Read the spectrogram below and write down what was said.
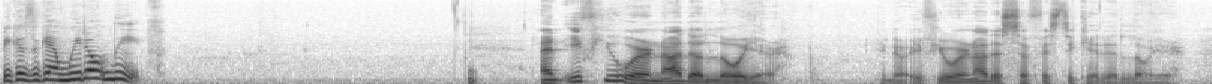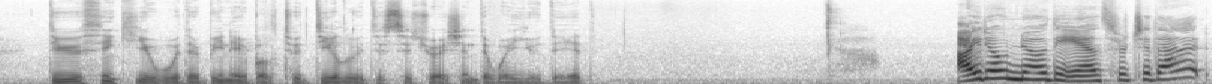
because, again, we don't leave. And if you were not a lawyer, you know, if you were not a sophisticated lawyer, do you think you would have been able to deal with this situation the way you did? I don't know the answer to that.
